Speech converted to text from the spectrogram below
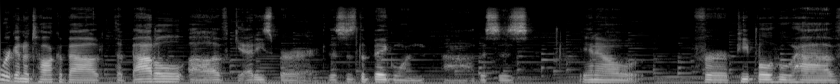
We're going to talk about the Battle of Gettysburg. This is the big one. Uh, this is, you know, for people who have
